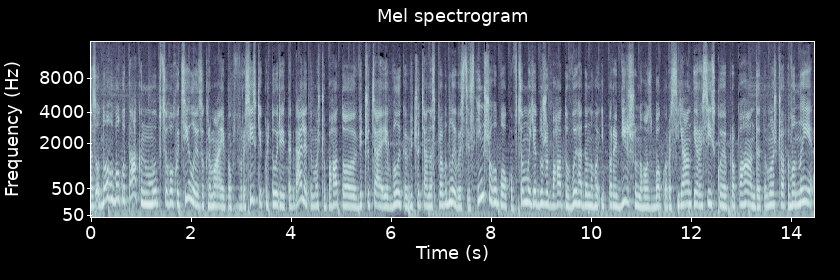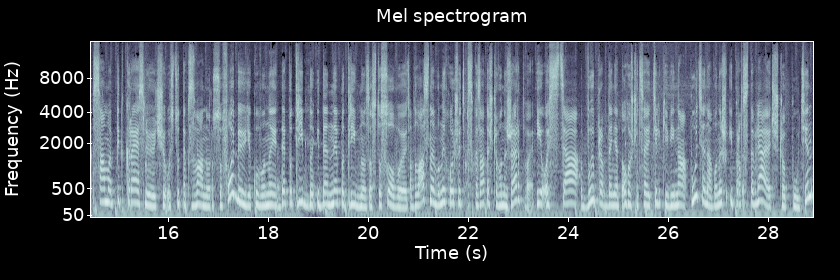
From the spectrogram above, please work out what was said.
Е, з одного боку, так ми б цього хотіли, зокрема і в російській культурі, і так далі, тому що багато відчуття є велике відчуття несправедливості. З іншого боку, в цьому є дуже багато вигаданого і перебільшеного з боку росіян і російської пропаганди, тому що вони саме підкреслюючи ось цю так звану русофобію, яку вони де потрібно і де не потрібно застосовують, власне вони хочуть сказати, що вони жертви, і ось ця виправдання того, що це тільки війна Путіна. Вони ж і проставляють, що Путін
